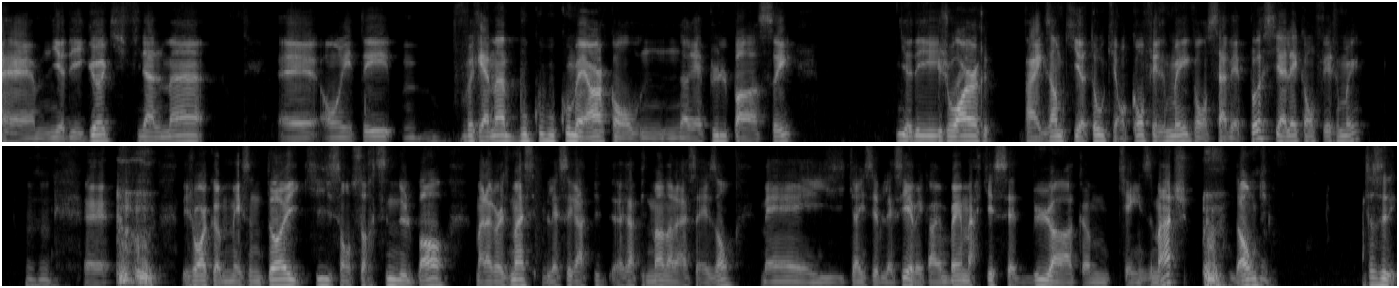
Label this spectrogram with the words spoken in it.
Euh, il y a des gars qui finalement euh, ont été vraiment beaucoup, beaucoup meilleurs qu'on aurait pu le penser il y a des joueurs, par exemple Kyoto, qui ont confirmé qu'on ne savait pas s'ils allaient confirmer. Mhm. Euh, des joueurs comme Mason Toy qui sont sortis de nulle part. Malheureusement, il s'est blessé rapi- rapidement dans la saison. Mais il- quand il s'est blessé, il avait quand même bien marqué 7 buts en comme 15 matchs. Donc, Mhm. ça, c'est,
